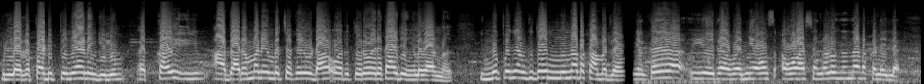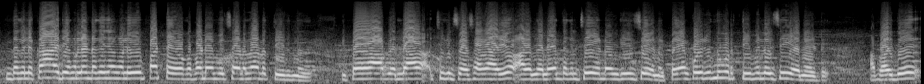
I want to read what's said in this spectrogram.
പിള്ളേരുടെ പഠിപ്പിനാണെങ്കിലും ഒക്കെ ഈ ആധാരം പണയം വെച്ചൊക്കെ ഇവിടെ ഓരോരുത്തരും ഓരോ കാര്യങ്ങൾ കാണുന്നത്. ഇന്നിപ്പോൾ ഞങ്ങൾക്ക് ഇതൊന്നും നടക്കാൻ പറ്റില്ല. ഞങ്ങൾക്ക് ഈ റവന്യൂ അവ- അവകാശങ്ങളൊന്നും നടക്കണില്ല. എന്തെങ്കിലും കാര്യങ്ങളുണ്ടെങ്കിൽ ഞങ്ങൾ ഈ പട്ടയമൊക്കെ പണയം വെച്ചാണ് നടത്തിയിരുന്നത്. ഇപ്പൊ വല്ല ചികിത്സാ സഹായം അങ്ങനെ എന്തെങ്കിലും ചെയ്യണമെങ്കിൽ ചെയ്യണം. ഇപ്പൊ ഞങ്ങൾക്ക് ഒരു നിവൃത്തിയുമില്ല ചെയ്യാനായിട്ട്. അപ്പോൾ ഇത്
